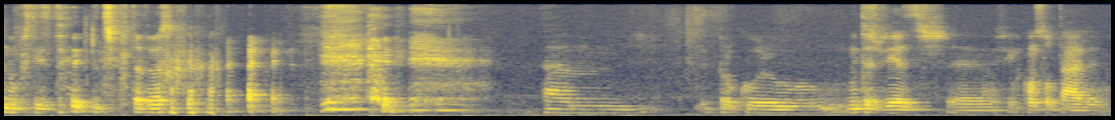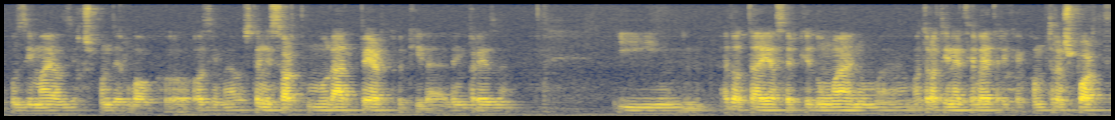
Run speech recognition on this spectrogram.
não preciso de, de despertador. Hum, procuro muitas vezes eh, enfim, consultar os e-mails e responder logo ao- aos e-mails. Tenho a sorte de morar perto aqui da, da empresa e adotei há cerca de um ano uma, uma trotinete elétrica como transporte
